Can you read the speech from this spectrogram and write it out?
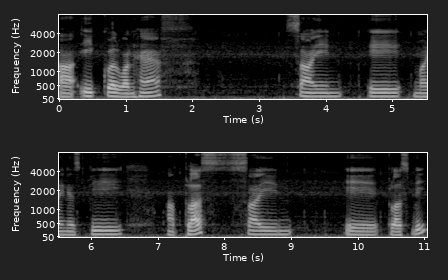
are equal 1 half sine a minus b uh, plus sine a plus b.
